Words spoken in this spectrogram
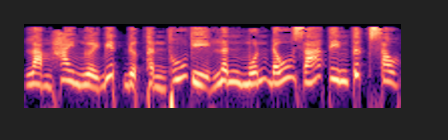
làm hai người biết được thần thú kỳ lân muốn đấu giá tin tức sau.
